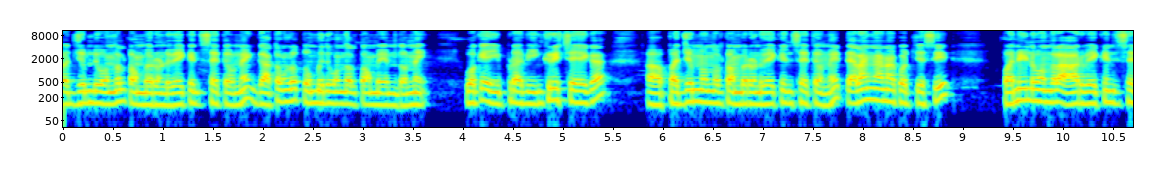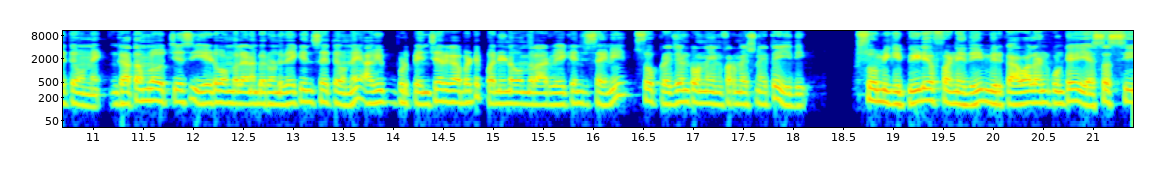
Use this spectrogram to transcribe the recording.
పద్దెనిమిది వందల తొంభై రెండు వేకెన్సీస్ అయితే ఉన్నాయి. గతంలో తొమ్మిది వందల తొంభై ఎనిమిది ఉన్నాయి. ఓకే ఇప్పుడు అవి ఇంక్రీజ్ చేయగా పద్దెనిమిది వందల తొంభై రెండు వేకెన్సీస్ అయితే ఉన్నాయి. తెలంగాణకు వచ్చేసి పన్నెండు వందల ఆరు వేకెన్సీస్ అయితే ఉన్నాయి. గతంలో వచ్చేసి ఏడు వందల ఎనభై రెండు వేకెన్సీస్ అయితే ఉన్నాయి. అవి ఇప్పుడు పెంచారు కాబట్టి పన్నెండు వందల ఆరు వేకెన్సీస్ అయినాయి. సో ప్రజెంట్ ఉన్న ఇన్ఫర్మేషన్ అయితే ఇది. సో మీకు ఈ పీడిఎఫ్ అనేది మీరు కావాలనుకుంటే SSC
